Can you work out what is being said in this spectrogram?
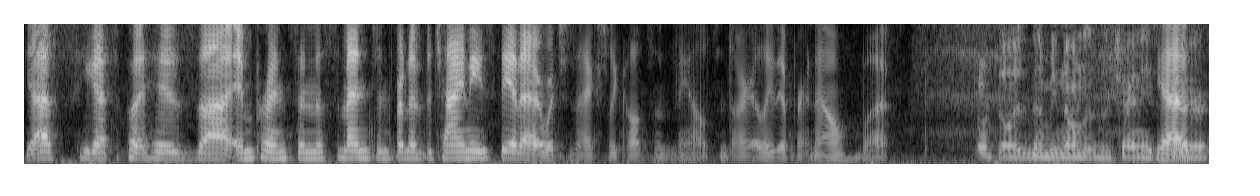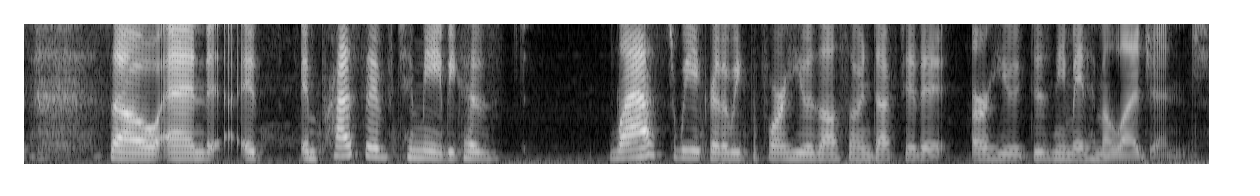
Yes, he got to put his uh, imprints in the cement in front of the Chinese theater, which is actually called something else entirely different now. But It's always going to be known as the Chinese yes, Theater. so and it's impressive to me because last week or the week before he was also inducted it, or he Disney made him a legend.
